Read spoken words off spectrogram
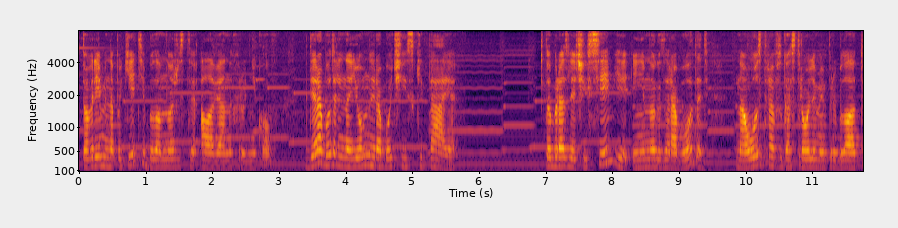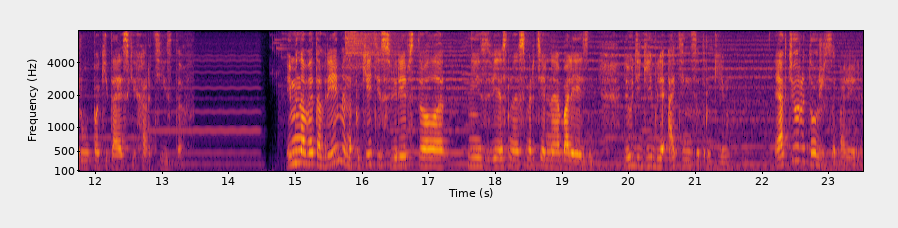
В то время на Пукете было множество оловянных рудников, где работали наемные рабочие из Китая. Чтобы развлечь их семьи и немного заработать, на остров с гастролями прибыла труппа китайских артистов. Именно в это время на Пукете свирепствовала неизвестная смертельная болезнь. Люди гибли один за другим. И актеры тоже заболели.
